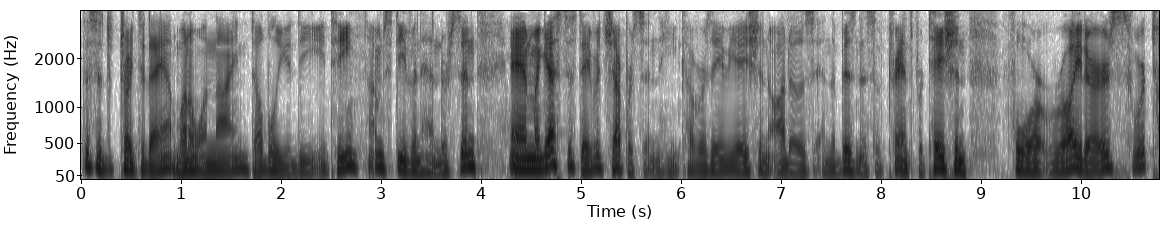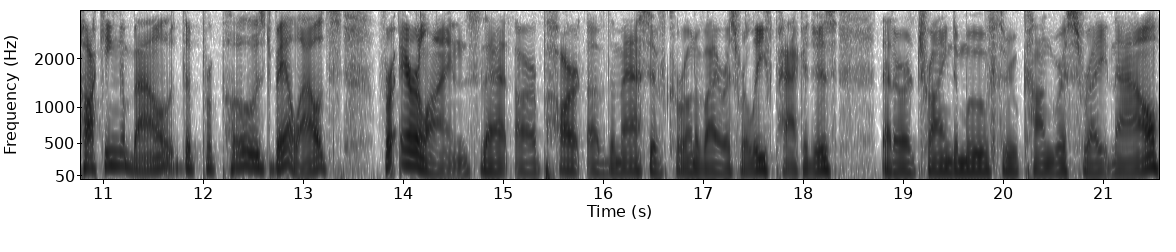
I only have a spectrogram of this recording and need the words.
this is Detroit Today on 1019 WDET. I'm Stephen Henderson, and my guest is David Shepardson. He covers aviation, autos, and the business of transportation for Reuters. We're talking about the proposed bailouts for airlines that are part of the massive coronavirus relief packages that are trying to move through Congress right now.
